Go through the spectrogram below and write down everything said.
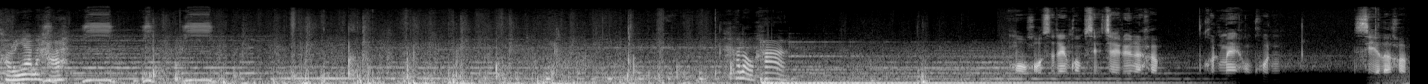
ขออนุญาตนะคะ ฮัลโหลค่ะ หมอขอแสดงความเสียใจด้วยนะครับ คุณแม่ของคุณเสียแล้วครับ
